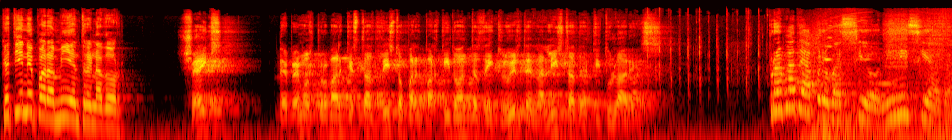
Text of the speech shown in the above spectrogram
¿Qué tiene para mí, entrenador? Shakes, debemos probar que estás listo para el partido antes de incluirte en la lista de titulares. Prueba de aprobación iniciada.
